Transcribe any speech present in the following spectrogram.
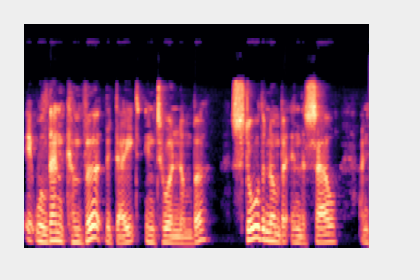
It will then convert the date into a number, store the number in the cell and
